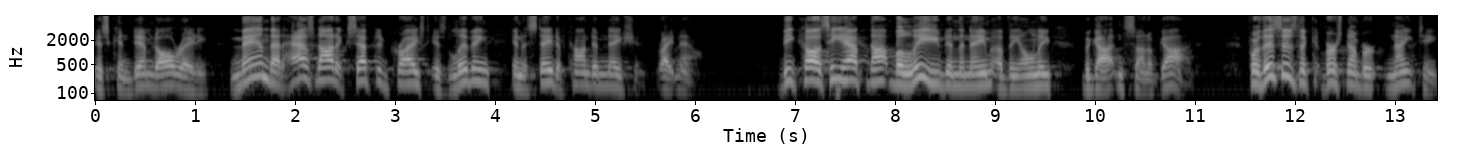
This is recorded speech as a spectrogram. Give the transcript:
is condemned already. Man that has not accepted Christ is living in a state of condemnation right now because he hath not believed in the name of the only begotten Son of God. For this is the verse number 19.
